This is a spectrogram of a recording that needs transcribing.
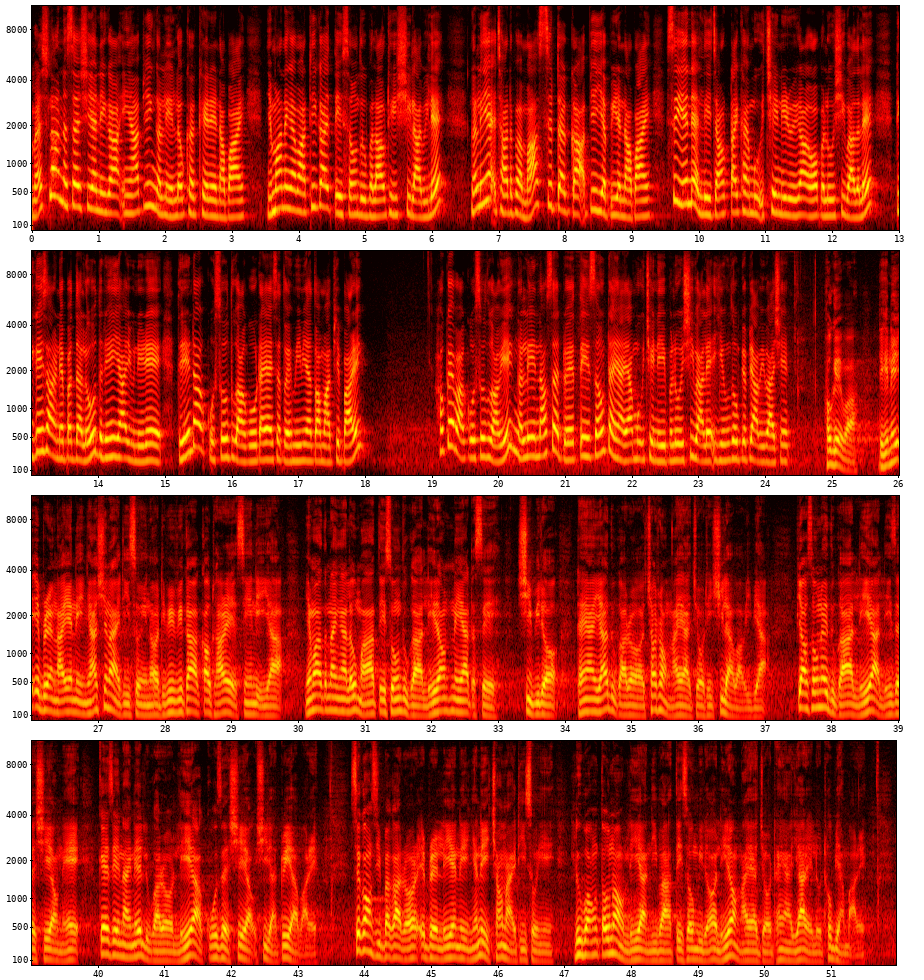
မတ်လ28ရက်နေ့ကအင်အားပြင်းငလင်လောက်ခတ်ခဲ့တဲ့နောက်ပိုင်းမြန်မာနိုင်ငံမှာထိခိုက်ဒေဆုံးသူဘယ်လောက်ထိရှိလာပြီလဲငလင်ရဲ့အခြားတစ်ဖက်မှာစစ်တပ်ကအပြစ်ရက်ပြီးတဲ့နောက်ပိုင်းစစ်ရေးနဲ့လေကြောင်းတိုက်ခိုက်မှုအခြေအနေတွေကရောဘယ်လိုရှိပါသလဲဒီကိစ္စတွေနဲ့ပတ်သက်လို့သတင်းရယူနေတဲ့သတင်းတောက်ကိုစိုးသူအောင်ကိုတိုက်ရိုက်ဆက်သွယ်မေးမြန်းသွားမှာဖြစ်ပါတယ်ဟုတ်ကဲ့ပါကိုစိုးသူအောင်ရေငလင်နောက်ဆက်တွဲတေဆုံးတန်ရာရမှုအခြေအနေဘယ်လိုရှိပါလဲအရင်ဆုံးပြောပြပေးပါရှင် ဟုတ်ကဲ့ပါဒီကနေ့ဧပြီ9ရက်နေ့ည8:00နာရီထိဆိုရင်တော့ DPP ကကောက်ထားတဲ့စင်းတွေအရမြန်မာတနိုင်ငံလုံးမှာတည်ဆုံးသူက4230ရှိပြီးတော့ဒဏ်ရာရသူကတော့6500ကျော်ထိရှိလာပါပြီဗျပျောက်ဆုံးတဲ့သူက448ယောက်နဲ့ကယ်ဆယ်နိုင်တဲ့လူကတော့498ယောက်ရှိတာတွေ့ရပါတယ်စစ်ကောင်စီဘက်ကတော့ဧပြီ4ရက်နေ့ညနေ6:00နာရီထိဆိုရင်လူပေါင်း3400နီးပါးတည်ဆုံးပြီးတော့4500ကျော်ဒဏ်ရာရတယ်လို့ထုတ်ပြန်ပါတယ်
